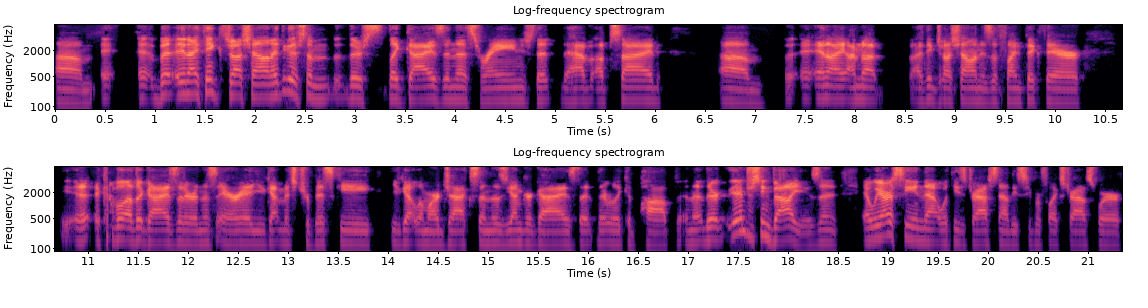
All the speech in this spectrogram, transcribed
Um, eh, eh, but and I think Josh Allen. I think there's some there's like guys in this range that have upside. Um, and I I'm not. I think Josh Allen is a fine pick there a couple other guys that are in this area. You've got Mitch Trubisky, you've got Lamar Jackson, those younger guys that, that really could pop, and they're interesting values. And and we are seeing that with these drafts now, these super flex drafts where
